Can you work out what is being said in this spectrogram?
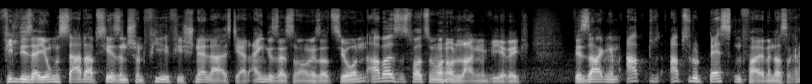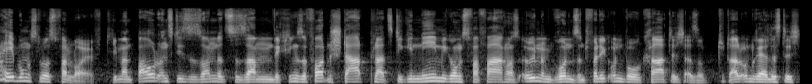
Viele dieser jungen Startups hier sind schon viel, viel schneller als die halt eingesessenen Organisationen, aber es ist trotzdem immer noch langwierig. Wir sagen im ab absolut besten Fall, wenn das reibungslos verläuft, jemand baut uns diese Sonde zusammen, wir kriegen sofort einen Startplatz, die Genehmigungsverfahren aus irgendeinem Grund sind völlig unbürokratisch, also total unrealistisch,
